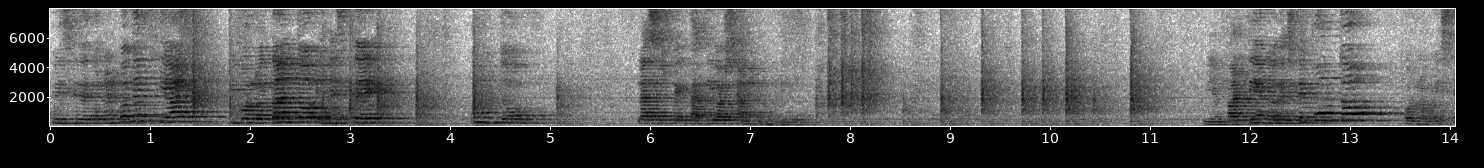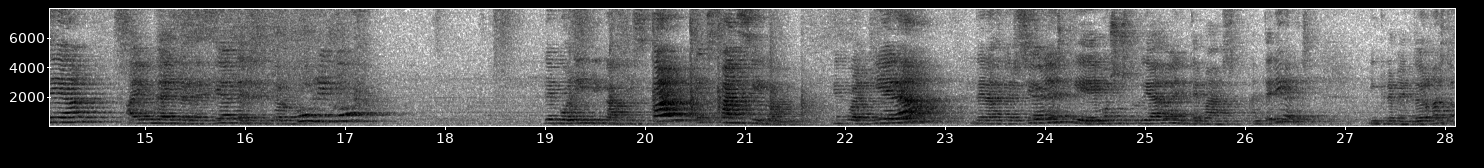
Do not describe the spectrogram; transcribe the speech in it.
coincide con el potencial y por lo tanto en este punto las expectativas se han cumplido. Bien, partiendo de este punto, por lo que sea, hay una intervención del sector público de política fiscal expansiva en cualquiera de las versiones que hemos estudiado en temas anteriores. Incremento del gasto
